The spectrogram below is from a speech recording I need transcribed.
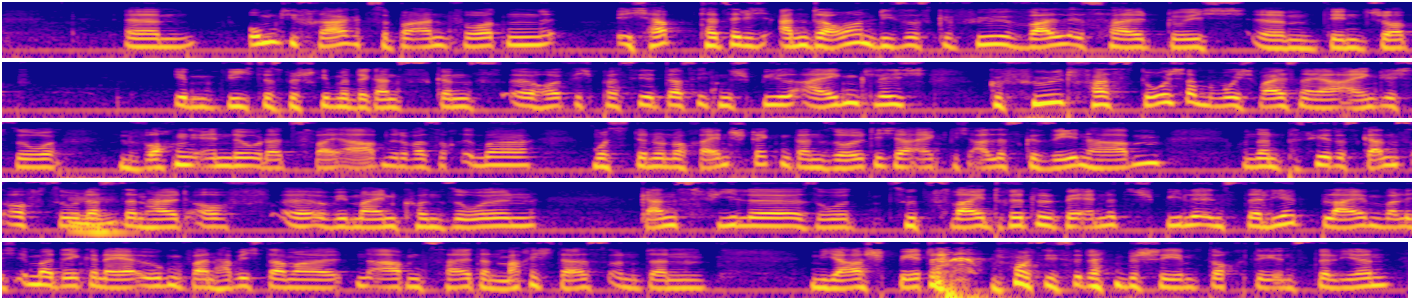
Ähm, um die Frage zu beantworten, ich habe tatsächlich andauernd dieses Gefühl, weil es halt durch ähm, den Job eben, wie ich das beschrieben hatte, ganz, ganz äh, häufig passiert, dass ich ein Spiel eigentlich gefühlt fast durch habe, wo ich weiß, naja, eigentlich so ein Wochenende oder zwei Abende oder was auch immer, muss ich da nur noch reinstecken, dann sollte ich ja eigentlich alles gesehen haben. Und dann passiert es ganz oft so, mhm. dass dann halt auf äh, irgendwie meinen Konsolen ganz viele so zu zwei Drittel beendete Spiele installiert bleiben, weil ich immer denke, naja, irgendwann habe ich da mal einen Abend Zeit, dann mache ich das und dann ein Jahr später muss ich sie dann beschämt doch deinstallieren.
